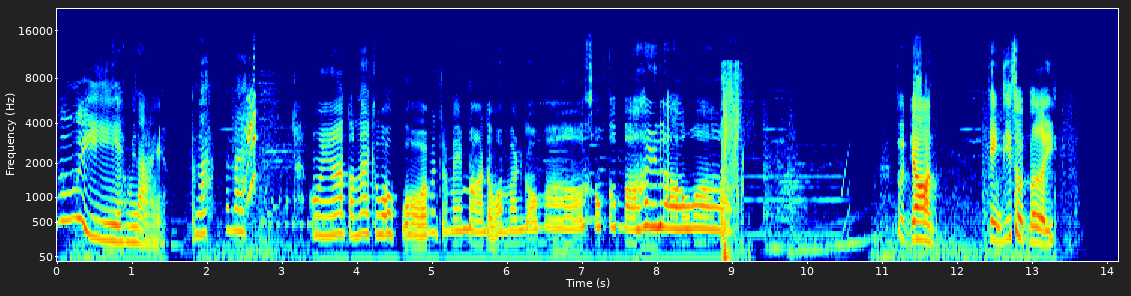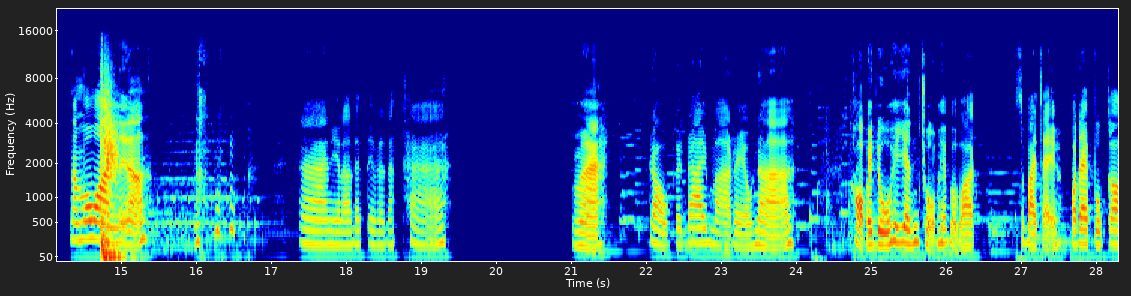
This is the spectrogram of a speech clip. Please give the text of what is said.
เฮ้ยไม่ได้เป็นไรเป็นไรโอ้ยอะตอนแรกก็ว่ากลัวว่ามันจะไม่มาแต่ว่ามันก็มา เขาก็มาให้เราอะสุดยอด เก่งที่สุดเลยนัมเบอร์วันเลยนะ อ่า นี่เราได้เต็มแล้วนะคะ มาเราก็ได้มาแล้วนะ ขอไปดูให้เย็นโฉมให้แบบว่าสบายใจ พอได้ปุ๊บก็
